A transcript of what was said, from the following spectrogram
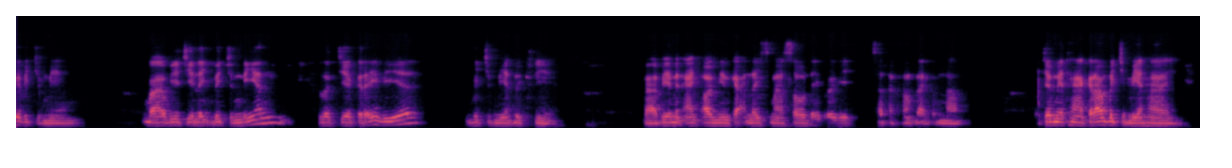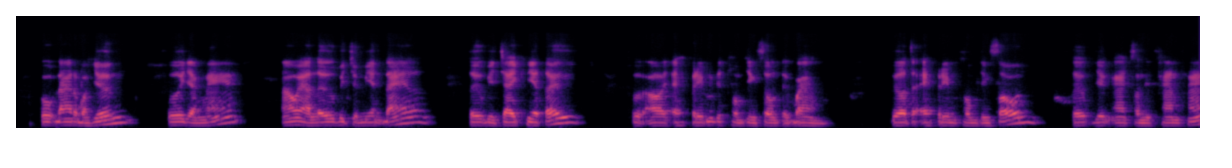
វាវិជ្ជមាន បើវាជាលេខវិជ្ជមានលើកជាការ៉េវាវិជ្ជមានដូចគ្នាបាទវាមិនអាចឲ្យមានករណីស្មើសូន្យទេព្រោះវាស្ថិតនៅក្នុងដែនកំណត់អញ្ចឹងមានថាក្រោមវិជ្ជមានហើយគោលដៅរបស់យើងធ្វើយ៉ាងណាឲ្យឥឡូវវិជ្ជមានដែលទៅវាចែកគ្នាទៅធ្វើឲ្យ f' នេះវាធំជាង0ទៅបានគឺទៅ f' ធំជាង0ទៅយើងអាចសន្និដ្ឋានថា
